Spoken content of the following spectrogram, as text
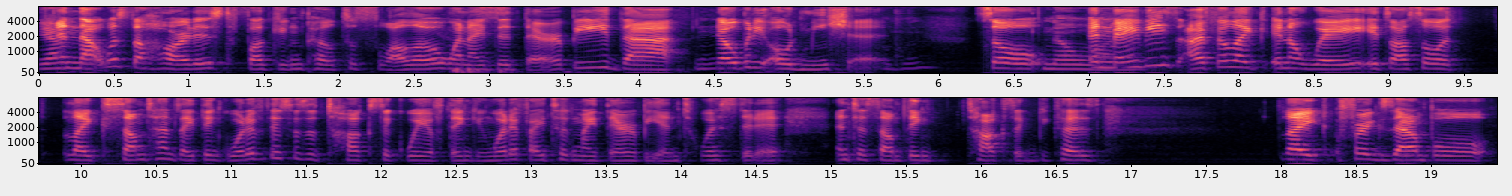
Yeah. And that was the hardest fucking pill to swallow when I did therapy that nobody owed me shit. Mm-hmm. So, No and maybe I feel like in a way it's also a, like sometimes I think, what if this is a toxic way of thinking? What if I took my therapy and twisted it into something toxic? Because, like, for example,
